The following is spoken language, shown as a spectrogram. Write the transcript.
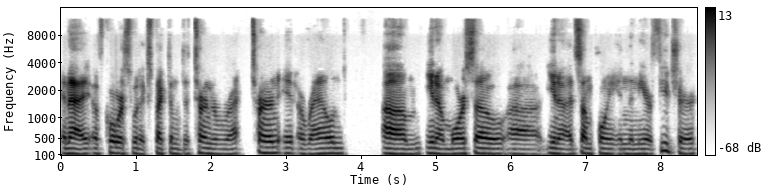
and I, of course, would expect him to turn turn it around. Um, you know, more so, uh, you know, at some point in the near future.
